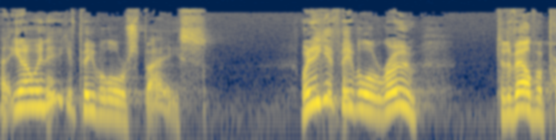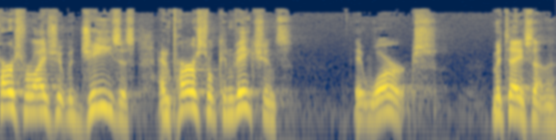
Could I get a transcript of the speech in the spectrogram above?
Uh, you know, we need to give people a little space. We need to give people a little room to develop a personal relationship with Jesus and personal convictions. It works. Let me tell you something.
